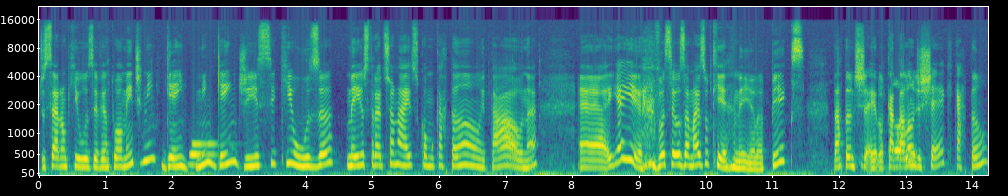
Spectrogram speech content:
Disseram que usa eventualmente. Ninguém, ninguém disse que usa meios tradicionais, como cartão e tal, né? É, e aí, você usa mais o que, Neila? Pix? Cartão de cheque, catalão de cheque, cartão?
